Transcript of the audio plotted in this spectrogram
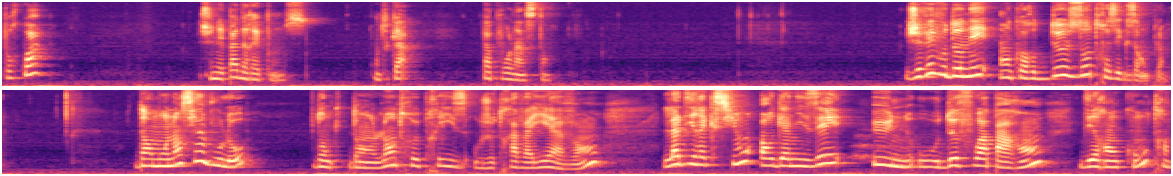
Pourquoi? Je n'ai pas de réponse. En tout cas, pas pour l'instant. Je vais vous donner encore deux autres exemples. Dans mon ancien boulot, donc dans l'entreprise où je travaillais avant, la direction organisait une ou deux fois par an des rencontres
